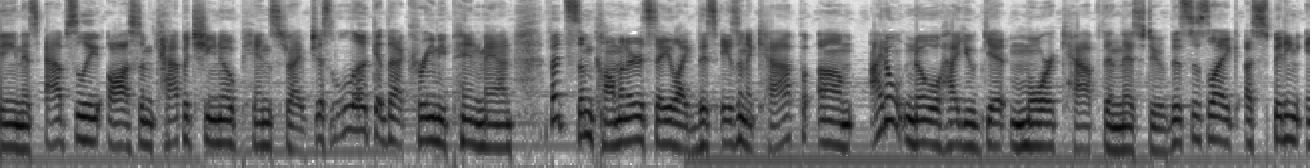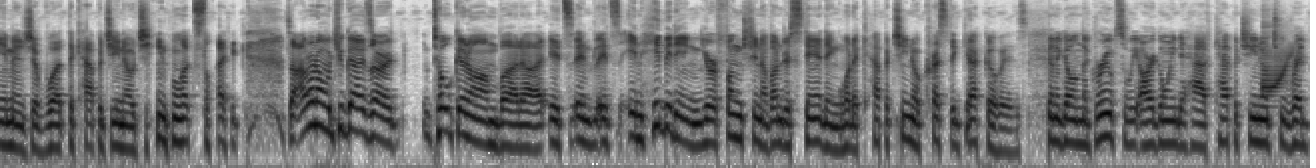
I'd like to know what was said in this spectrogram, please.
Being this absolutely awesome cappuccino pinstripe. Just look at that creamy pin, man. I've had some commenters say like this isn't a cap. Um, I don't know how you get more cap than this, dude. This is like a spitting image of what the cappuccino jean looks like. So I don't know what you guys are token on, but uh, it's in, it's inhibiting your function of understanding what a cappuccino crested gecko is. Gonna go in the group, so We are going to have cappuccino to red.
